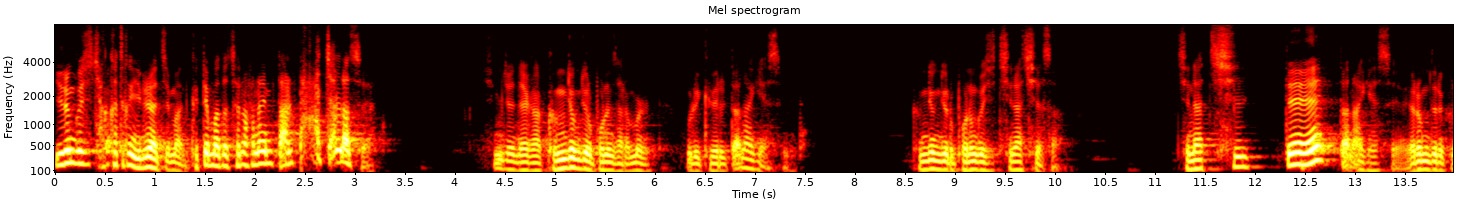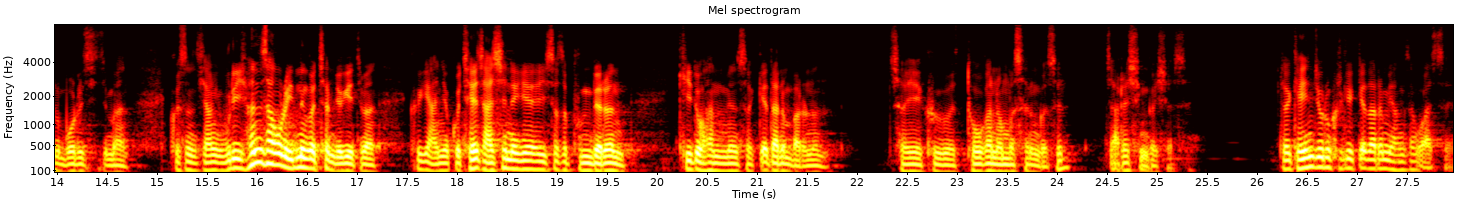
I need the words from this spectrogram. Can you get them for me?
이런 것이 잠깐 잠깐 일어났지만 그때마다 저는 하나님 딸 다 잘랐어요. 심지어 내가 긍정적으로 보는 사람을 우리 교회를 떠나게 했습니다. 긍정적으로 보는 것이 지나치어서 지나칠 때 떠나게 했어요. 여러분들은 그걸 모르시지만 그것은 그냥 우리 현상으로 있는 것처럼 여기지만 그게 아니었고 제 자신에게 있어서 분별은 기도하면서 깨달은 바로는 저의 그 도가 넘어서는 것을 자르신 것이었어요. 저 개인적으로 그렇게 깨달음이 항상 왔어요.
